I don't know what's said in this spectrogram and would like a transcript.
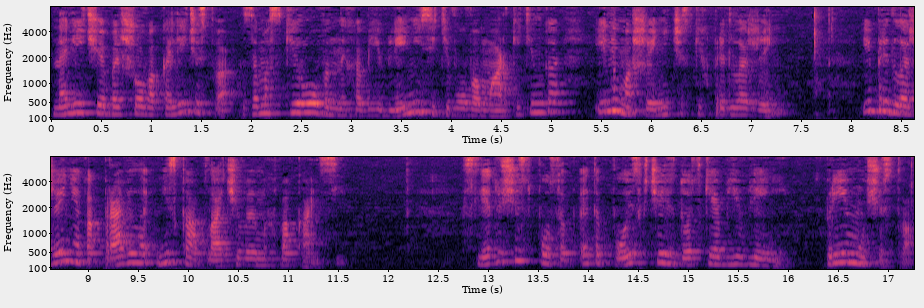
Наличие большого количества замаскированных объявлений сетевого маркетинга или мошеннических предложений. И предложения, как правило, низкооплачиваемых вакансий. Следующий способ – это поиск через доски объявлений. Преимущества.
